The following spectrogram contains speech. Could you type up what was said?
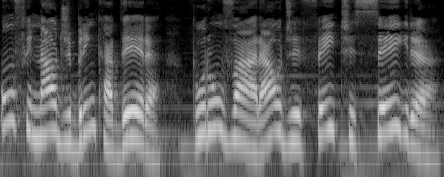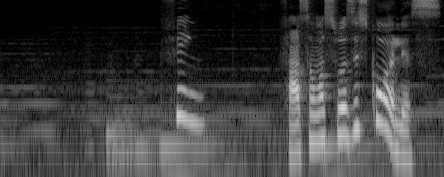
um final de brincadeira por um varal de feiticeira? Fim. Façam as suas escolhas.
